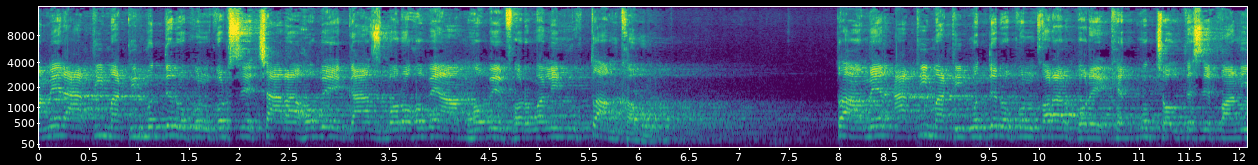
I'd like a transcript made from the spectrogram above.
আমের আটি মাটির মধ্যে রোপণ করছে, চারা হবে, গাছ বড় হবে, আম হবে, ফরমালিন মুক্ত আম খাব। তো আমের আটি মাটির মধ্যে রোপণ করার পরে খেতমত চলতেছে, পানি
